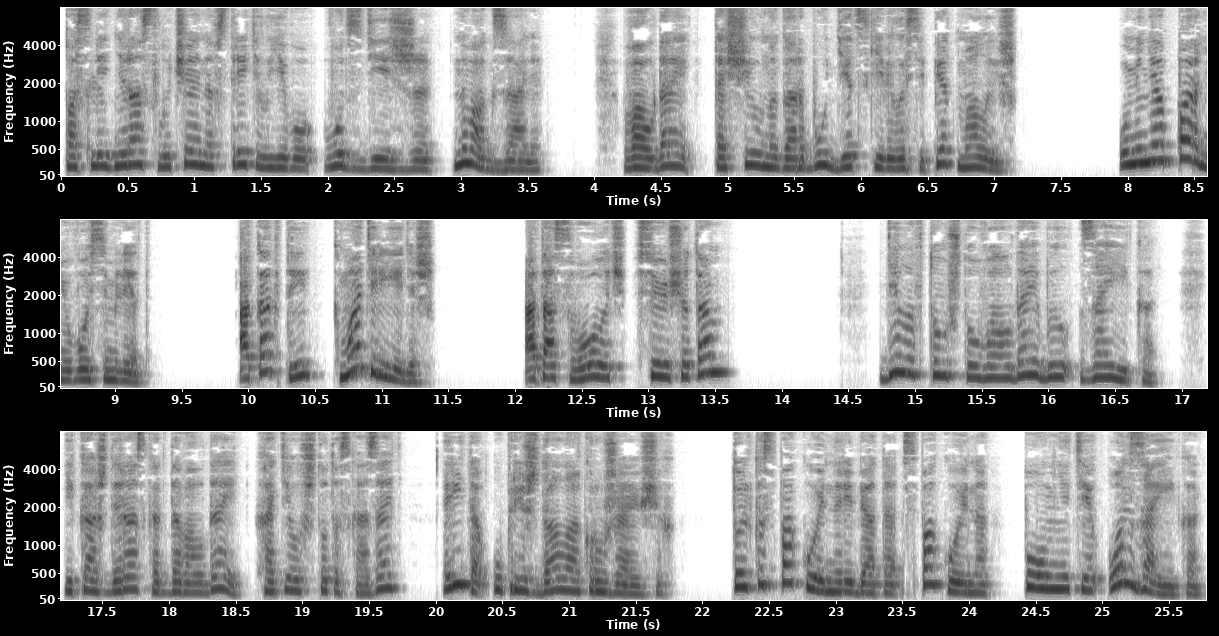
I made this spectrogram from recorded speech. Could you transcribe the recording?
Последний раз случайно встретил его вот здесь же, на вокзале. Валдай тащил на горбу детский велосипед «Малыш». «У меня парню восемь лет. А как ты, к матери едешь? А та сволочь все еще там?» Дело в том, что Валдай был заика, и каждый раз, когда Валдай хотел что-то сказать, Рита упреждала окружающих. «Только спокойно, ребята, спокойно. Помните, он заика».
